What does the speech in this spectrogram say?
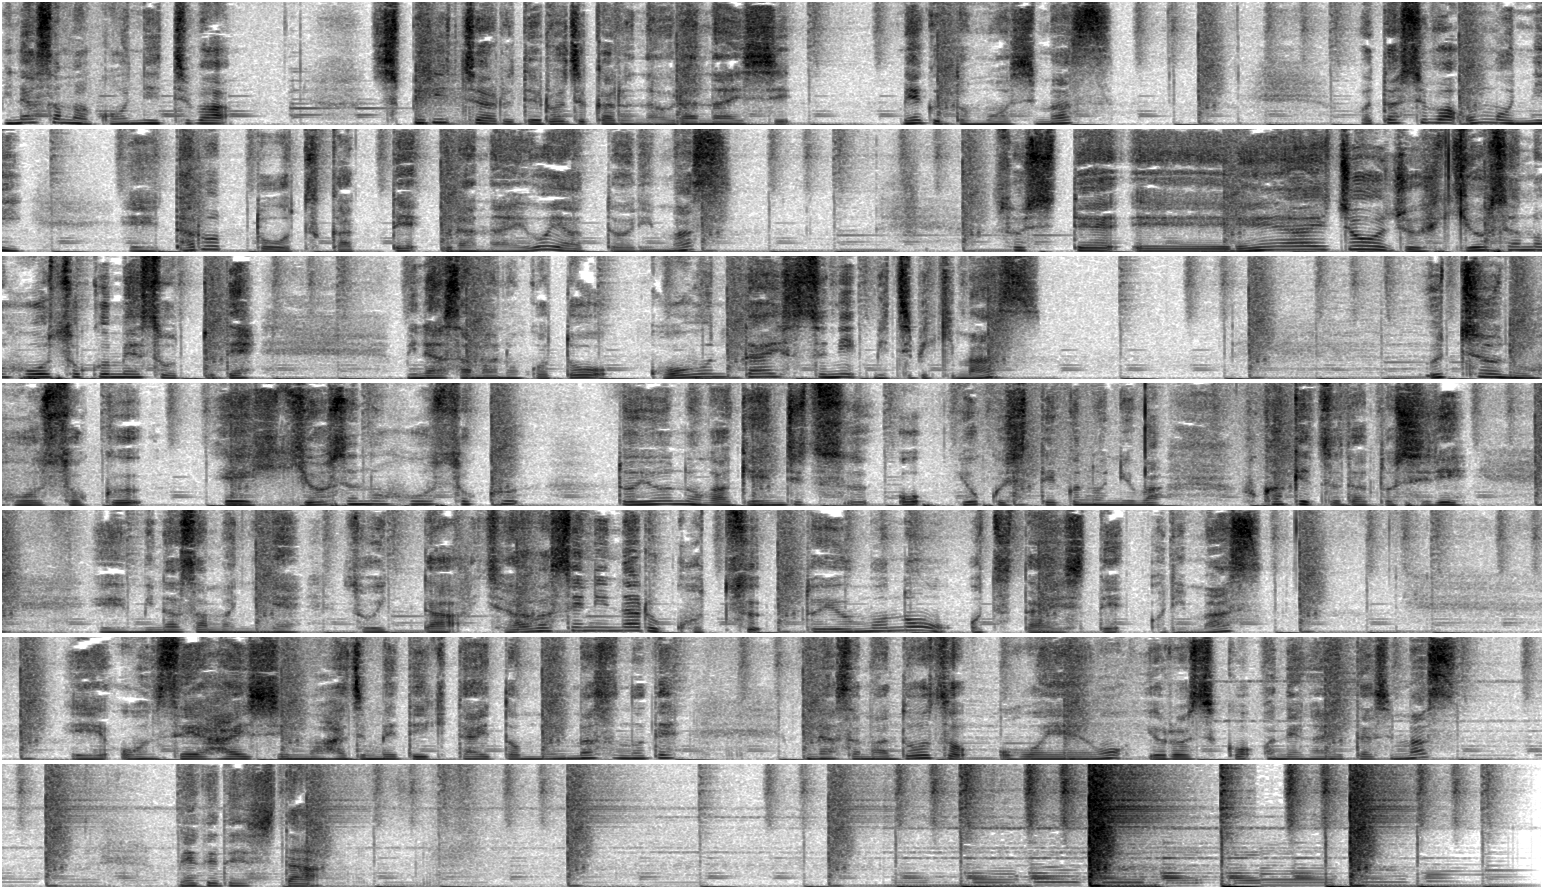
皆様こんにちは。スピリチュアルでロジカルな占い師メグと申します。私は主に、えー、タロットを使って占いをやっております。そして、えー、恋愛成就引き寄せの法則メソッドで皆様のことを幸運体質に導きます。宇宙の法則、えー、引き寄せの法則というのが現実を良くしていくのには不可欠だと知り、えー、皆様にねそういった幸せになるコツというものをお伝えしております、えー、音声配信も始めていきたいと思いますので皆様どうぞ応援をよろしくお願いいたしますメグでした。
